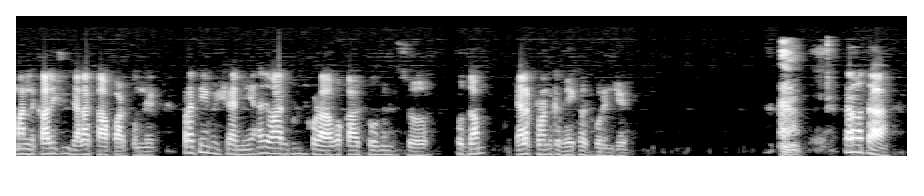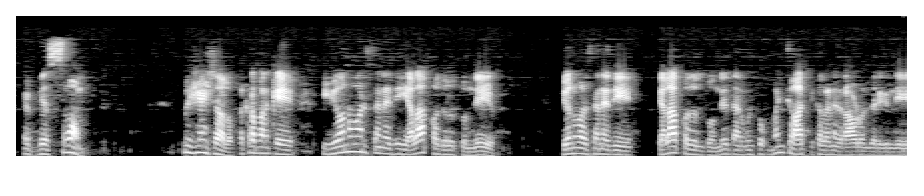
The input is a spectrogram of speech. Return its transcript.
మన కాలుష్యం ఎలా కాపాడుతుంది? ప్రతి విషయాన్ని అది వారి గురించి కూడా ఒక టూ మినిట్స్ చూద్దాం. ఎలక్ట్రానిక్ వెహికల్స్ గురించి. తర్వాత విశ్వం విశేషాలు. ఇక్కడ మనకి యూనివర్స్ అనేది ఎలా కదులుతుంది? యూనివర్స్ అనేది ఎలా కదులుతుంది? దాని గురించి ఒక మంచి ఆర్టికల్ అనేది రావడం జరిగింది.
